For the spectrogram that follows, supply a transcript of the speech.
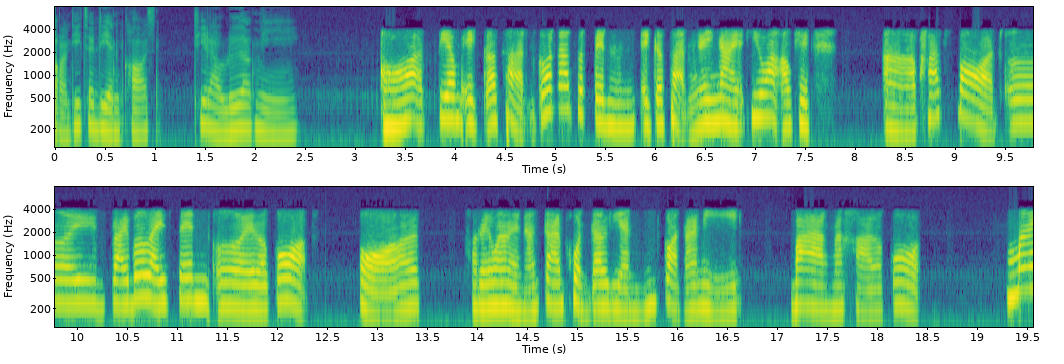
ก่อนที่จะเรียนคอร์สที่เราเลือกนี้อ๋อเตรียมเอกสารก็น่าจะเป็นเอกสารง่าย ๆ ที่ว่าโอเค อ่าพาสปอร์ตเอ่ย driver license เอ่ย แล้วก็ขอเขาเรียกว่าอะไรนะ การผลการเรียนก่อนหน้านี้บ้างนะคะ แล้วก็ไม่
